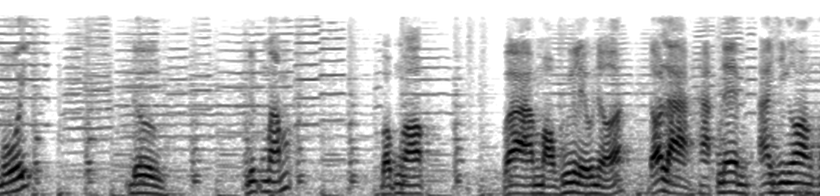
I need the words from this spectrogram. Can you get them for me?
Muối Đường Nước mắm Bột ngọt Và một nguyên liệu nữa Đó là hạt nêm aji ngon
